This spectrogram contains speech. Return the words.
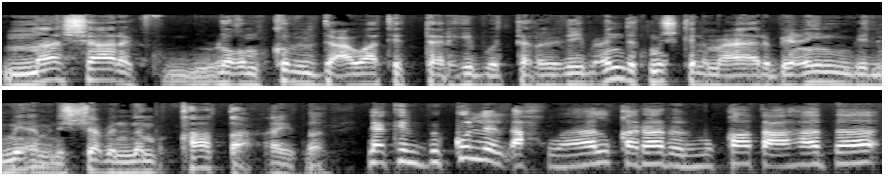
ما شارك رغم كل دعوات الترهيب والترغيب. عندك مشكلة مع 40% من الشعب أنه قاطع أيضا. لكن بكل الأحوال قرار المقاطعة هذا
